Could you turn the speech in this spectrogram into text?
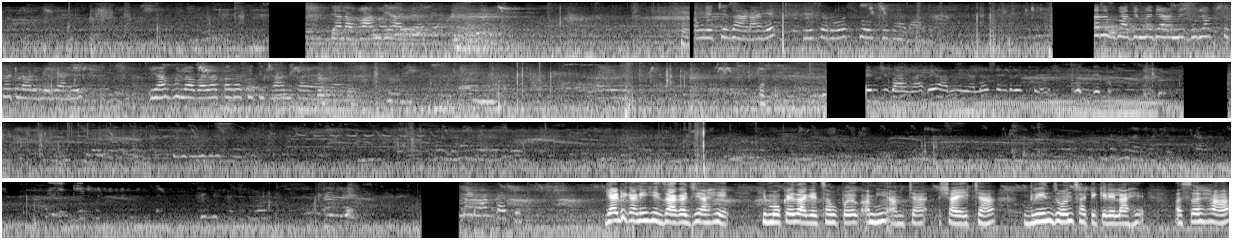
त्याला वांग्याचे झाड आहे. हे सर्व शोचे झाड आहे तरच बागेमध्ये आम्ही गुलाब सकट लावलेले आहेत. ह्या गुलाबाला बघा किती छान काय आहे. त्यांची बाग आहे आम्ही याला संत्रे खत देतो. या ठिकाणी ही जागा जी आहे ही मोकळ्या जागेचा उपयोग आम्ही आमच्या शाळेच्या ग्रीन झोनसाठी केलेला आहे. असं हा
